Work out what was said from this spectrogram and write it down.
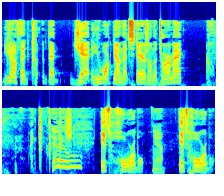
you get off that that jet and you walk down that stairs on the tarmac. Oh my god! Hello. It's horrible. Yeah. It's horrible.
